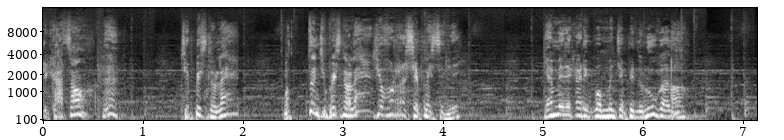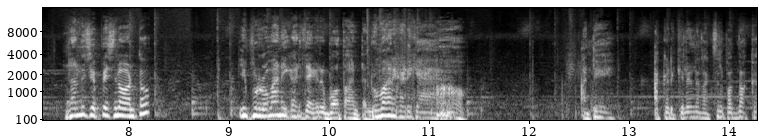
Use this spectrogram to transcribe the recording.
వికాసం చెప్పేసినవులే మొత్తం చెప్పేసినవులే ఎవర్రా చెప్పేసింది? ఎమ్మెల్యే కాడికి పొమ్మని చెప్పింది నువ్వు కాదు. నన్ను చెప్పేసినావు అంటావు? ఇప్పుడు రుమాని గారి దగ్గరికి పోతా అంటాను. రుమానికి అడిగా అంటే అక్కడికి వెళ్ళిన నక్సల్ పద్మక్క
